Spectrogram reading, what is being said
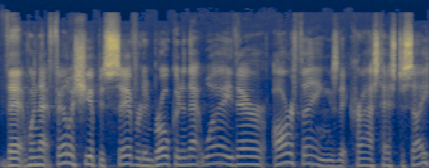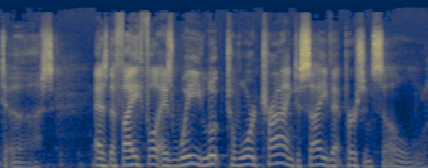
that when that fellowship is severed and broken in that way, there are things that Christ has to say to us as the faithful as we look toward trying to save that person's soul,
